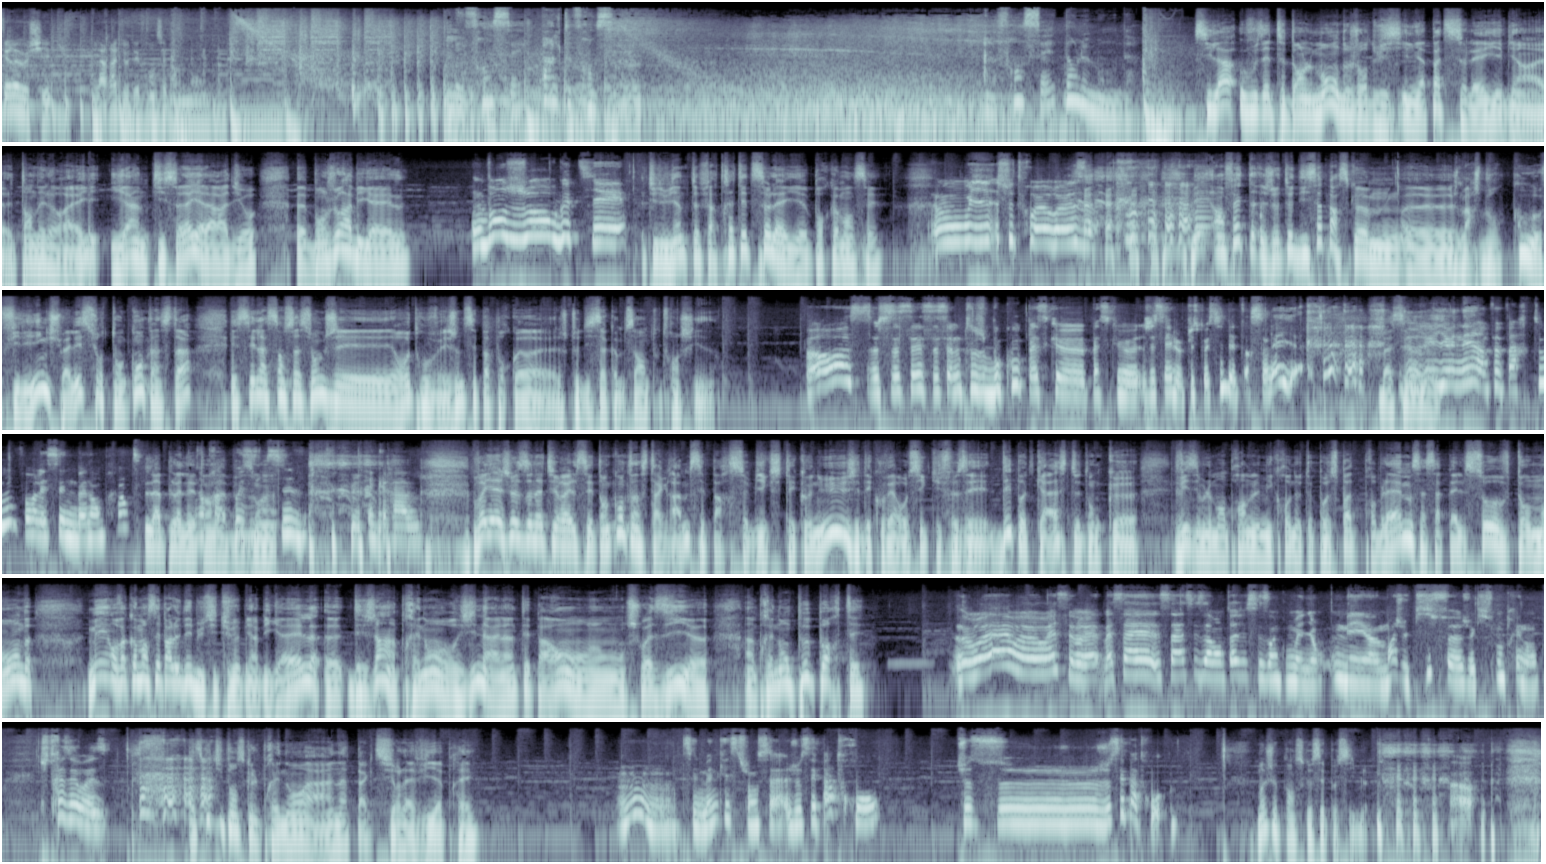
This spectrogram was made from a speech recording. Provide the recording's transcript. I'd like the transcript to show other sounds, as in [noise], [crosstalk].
Stéréochic, la radio des Français dans le monde. Les Français parlent français. Un Français dans le monde. Si là où vous êtes dans le monde aujourd'hui, il n'y a pas de soleil, eh bien, euh, tendez l'oreille. Il y a un petit soleil à la radio. Euh, bonjour Abigail. Bonjour Gauthier. Tu viens de te faire traiter de soleil pour commencer. Oui, je suis trop heureuse. [laughs] Mais en fait, je te dis ça parce que euh, je marche beaucoup au feeling. Je suis allé sur ton compte Insta et c'est la sensation que j'ai retrouvée. Je ne sais pas pourquoi euh, je te dis ça comme ça en toute franchise. Oh, ça, me touche beaucoup parce que, parce que j'essaye le plus possible d'être un soleil. [laughs] Bah, de rayonner un peu partout pour laisser une bonne empreinte. La planète en a besoin. [laughs] C'est grave. Voyageuse au naturel, c'est ton compte Instagram. C'est par ce biais que je t'ai connu. J'ai découvert aussi que tu faisais des podcasts. Donc, euh, visiblement, prendre le micro ne te pose pas de problème. Ça s'appelle Sauve ton monde. Mais on va commencer par le début, si tu veux bien, Abigail. Euh, déjà, un prénom original. Hein. Tes parents ont choisi euh, un prénom peu porté. Ouais, ouais, ouais, c'est vrai. Bah, ça, a ses avantages et ses inconvénients. Mais euh, moi, je kiffe, je kiffe mon prénom. Je suis très heureuse. [laughs] Est-ce que tu penses que le prénom a un impact sur la vie après? Hmm, C'est une bonne question, ça. Je sais pas trop. Je, je sais pas trop. Moi, je pense que c'est possible. [laughs]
